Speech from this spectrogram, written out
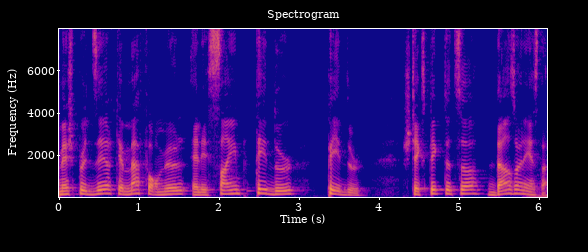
mais je peux te dire que ma formule, elle est simple, T2, P2. Je t'explique tout ça dans un instant.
